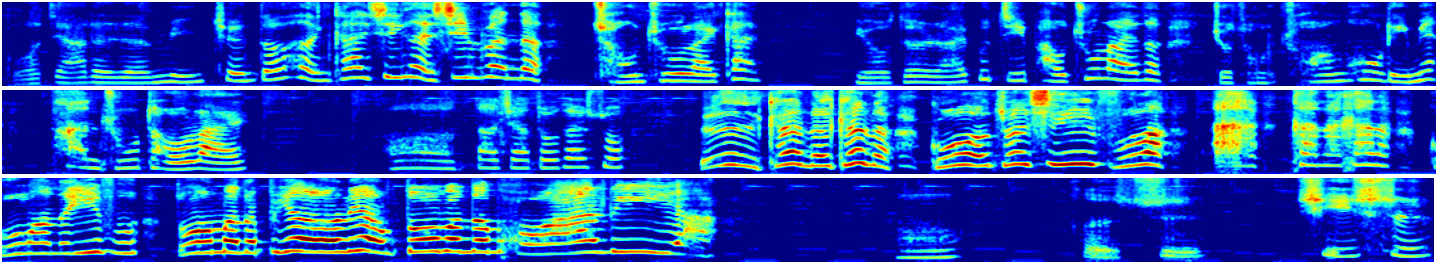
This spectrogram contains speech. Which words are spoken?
国家的人民全都很开心、很兴奋的冲出来看，有的来不及跑出来的，就从窗户里面探出头来。哦，大家都在说。嗯，看了看了，国王穿新衣服了啊！看了看了，国王的衣服多么的漂亮，多么的华丽呀！哦，可是其实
